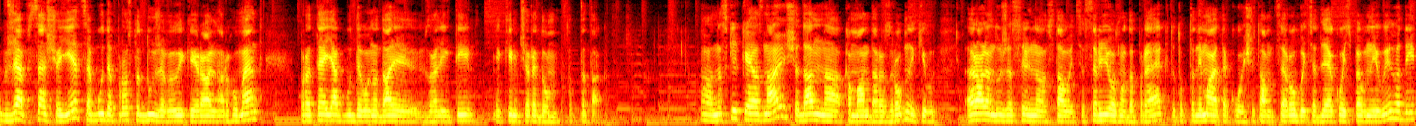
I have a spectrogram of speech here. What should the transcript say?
вже, все, що є, це буде просто дуже великий реальний аргумент про те, як буде воно далі взагалі йти, яким чередом. Тобто так. Наскільки я знаю, що дана команда розробників реально дуже сильно ставиться серйозно до проекту, тобто немає такого, що там це робиться для якоїсь певної вигоди.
